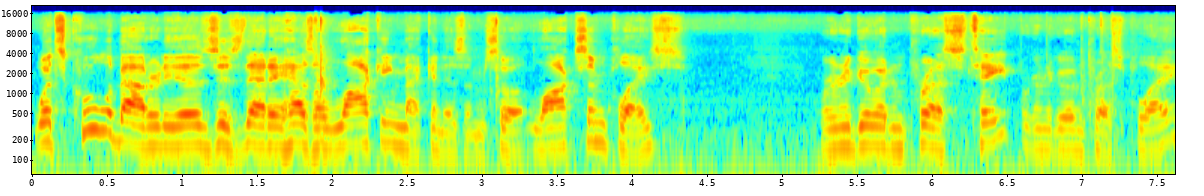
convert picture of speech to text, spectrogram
What's cool about it is, is that it has a locking mechanism, so it locks in place. We're going to go ahead and press tape. We're going to go ahead and press play.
